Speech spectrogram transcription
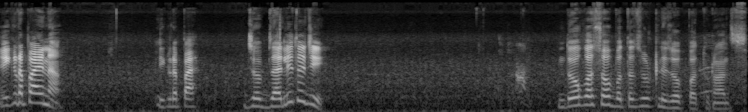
इकडं पाय ना. इकडं पाय. झोप झाली तुझी? दोघं सोबतच उठले झोपातून आज.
